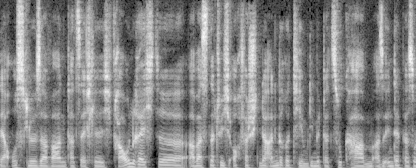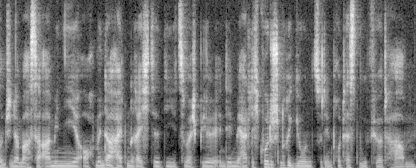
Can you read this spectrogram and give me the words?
der Auslöser waren tatsächlich Frauenrechte, aber es sind natürlich auch verschiedene andere Themen, die mit dazu kamen. Also in der Person Gina Mahsa Amini auch Minderheitenrechte, die zum Beispiel in den mehrheitlich kurdischen Regionen zu den Protesten geführt haben.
